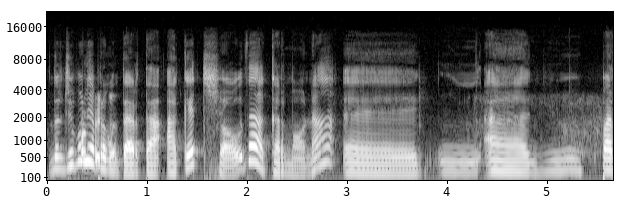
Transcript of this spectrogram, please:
Doncs jo volia preguntar-te, aquest show de Carmona, eh, eh, per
